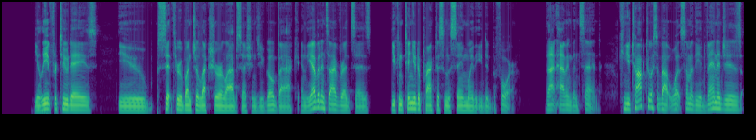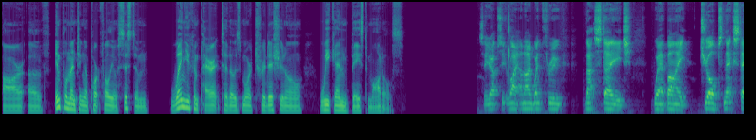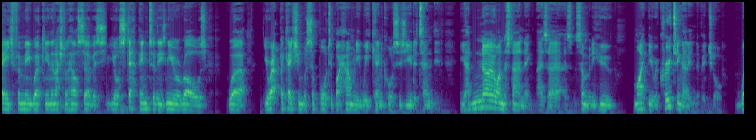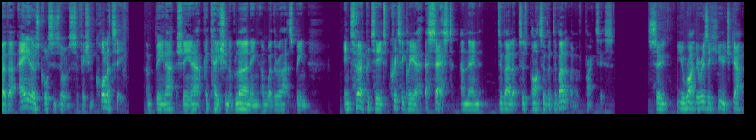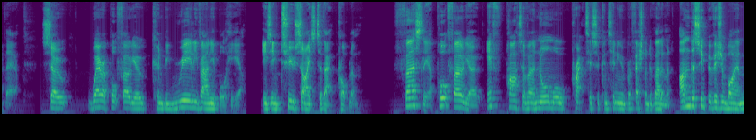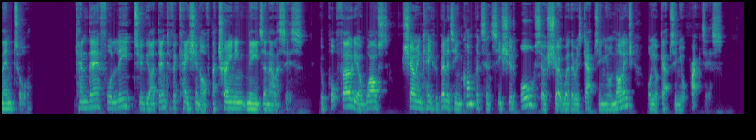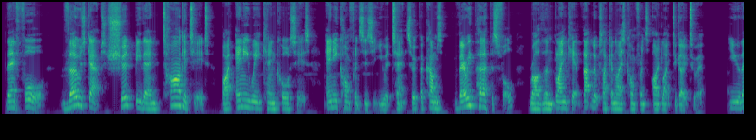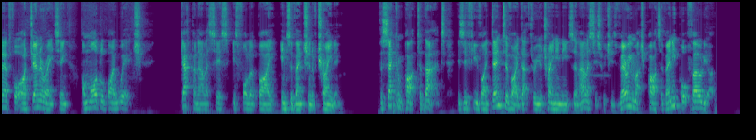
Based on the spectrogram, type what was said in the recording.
You leave for two days, you sit through a bunch of lecture or lab sessions, you go back, and the evidence I've read says you continue to practice in the same way that you did before. That having been said, can you talk to us about what some of the advantages are of implementing a portfolio system when you compare it to those more traditional weekend based models? So you're absolutely right. And I went through that stage whereby jobs, next stage for me working in the National Health Service, your step into these newer roles where your application was supported by how many weekend courses you'd attended. You had no understanding as, a, as somebody who might be recruiting that individual whether A, those courses are of sufficient quality and being actually an application of learning and whether that's been interpreted, critically assessed, and then developed as part of a development of practice. So you're right, there is a huge gap there. So, where a portfolio can be really valuable here is in two sides to that problem. Firstly, a portfolio, if part of a normal practice of continuing professional development under supervision by a mentor, can therefore lead to the identification of a training needs analysis. Your portfolio, whilst showing capability and competency, should also show where there is gaps in your knowledge or your gaps in your practice. Therefore, those gaps should be then targeted by any weekend courses, any conferences that you attend. So it becomes very purposeful rather than blanket, that looks like a nice conference, I'd like to go to it. You therefore are generating a model by which gap analysis is followed by intervention of training. The second part to that is if you've identified that through your training needs analysis, which is very much part of any portfolio,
